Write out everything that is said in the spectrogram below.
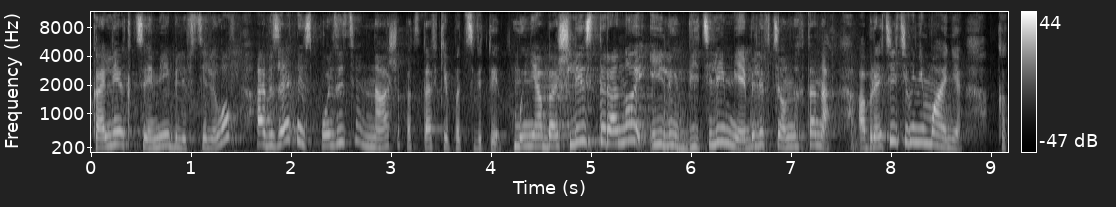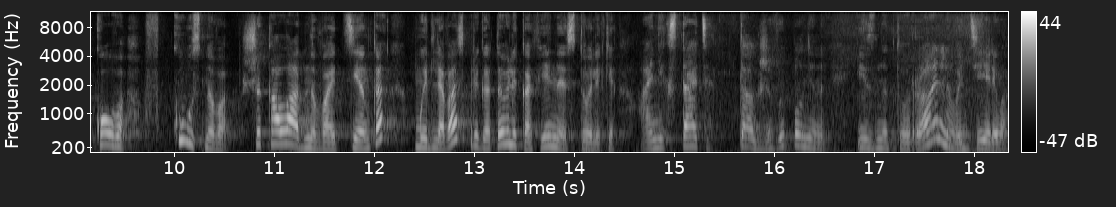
коллекции мебели в стиле лофт, обязательно используйте наши подставки под цветы. Мы не обошли стороной и любителей мебели в темных тонах. Обратите внимание, какого вкусного шоколадного оттенка мы для вас приготовили кофейные столики. Они, кстати, также выполнены из натурального дерева,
